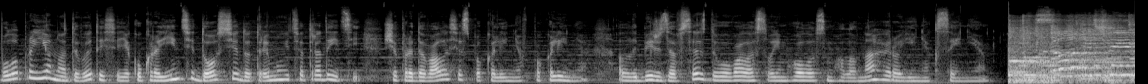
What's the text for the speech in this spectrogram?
Було приємно дивитися, як українці досі дотримуються традицій, що передавалися з покоління в покоління. Але більш за все здивувала своїм голосом головна героїня Ксенія. сонячний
